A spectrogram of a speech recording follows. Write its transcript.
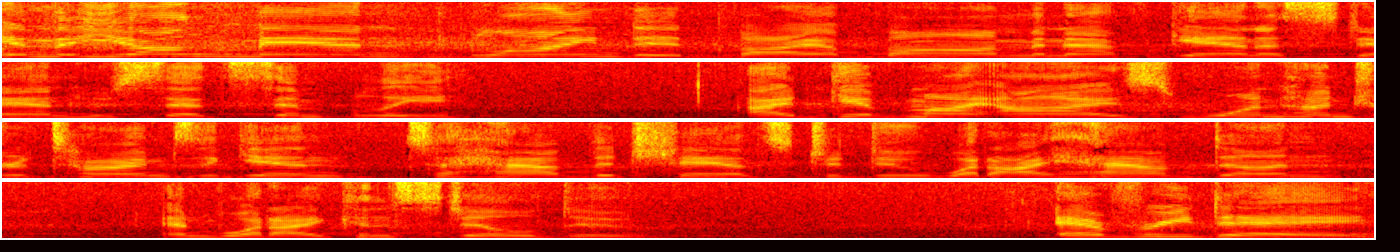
In the young man blinded by a bomb in Afghanistan who said simply, I'd give my eyes 100 times again to have the chance to do what I have done and what I can still do. Every day,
